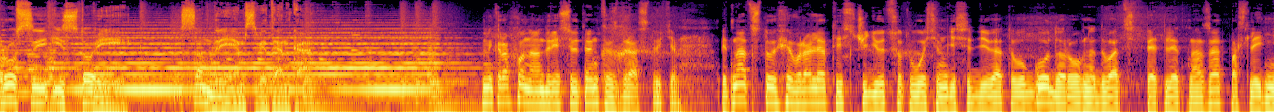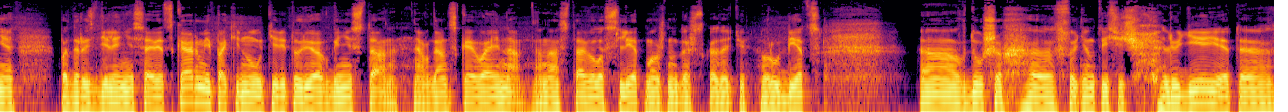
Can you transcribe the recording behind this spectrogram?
Вопросы истории с Андреем Светенко. Микрофон Андрей Светенко. Здравствуйте. 15 февраля 1989 года, ровно 25 лет назад, последнее подразделение советской армии покинуло территорию Афганистана. Афганская война. Она оставила след, можно даже сказать, рубец в душах э, сотен тысяч людей. Это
